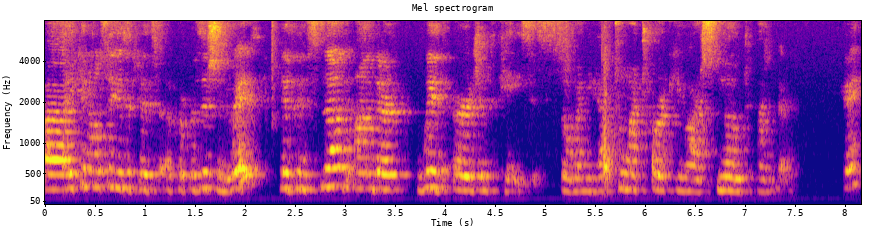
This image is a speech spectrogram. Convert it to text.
Uh, you can also use it with a preposition with. You've been snowed under with urgent cases. So when you have too much work, you are snowed under. Okay?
